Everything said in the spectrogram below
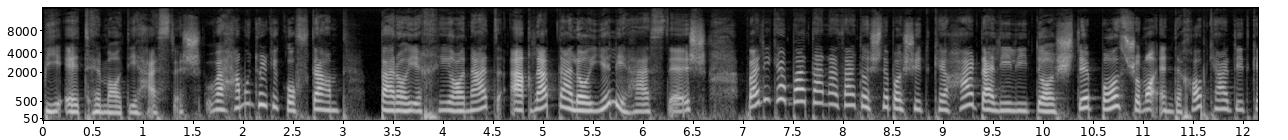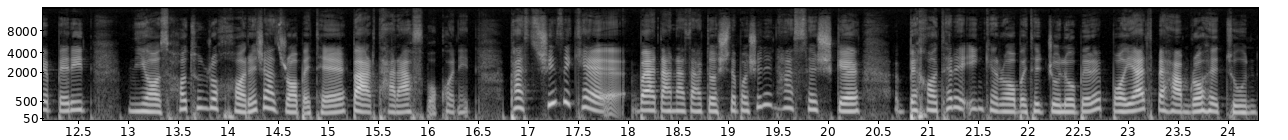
بیاعتمادی هستش. و همونطور که گفتم برای خیانت اغلب دلایلی هستش. ولی که باید در نظر داشته باشید که هر دلیلی داشته باز شما انتخاب کردید که برید نیازهاتون رو خارج از رابطه برطرف بکنید. پس چیزی که باید در نظر داشته باشید این هستش که به خاطر اینکه رابطه جلو بره باید به همراهتون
